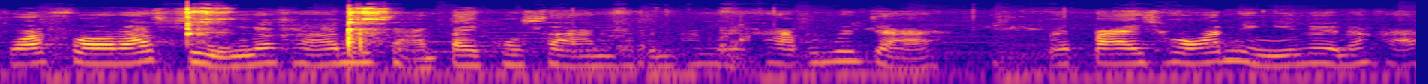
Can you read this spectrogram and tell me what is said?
ฟอสฟอรัสสูงนะคะ มีสารไตรโคซานค่ะเพื่อนๆค่ะเพื่อนๆจ๋าไปปลายช้อนอย่างนี้เลยนะคะ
